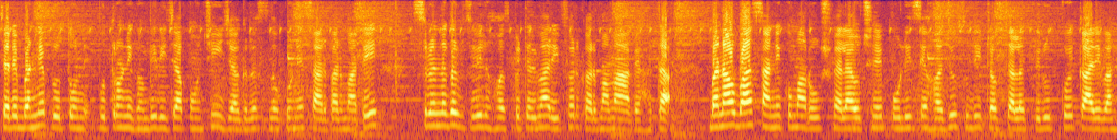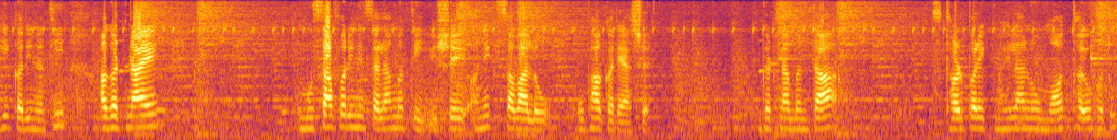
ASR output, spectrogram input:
જ્યારે બંને પુત્રોને- પુત્રોને ગંભીર ઈજા પહોંચી, ઈજાગ્રસ્ત લોકોને સારવાર માટે સુરેન્દ્રનગર સિવિલ હોસ્પિટલમાં રિફર કરવામાં આવ્યા હતા. બનાવ બાદ સ્થાનિકોમાં રોષ ફેલાયો છે. પોલીસે હજુ સુધી ટ્રક ચાલક વિરુદ્ધ કોઈ કાર્યવાહી કરી નથી. આ ઘટનાએ મુસાફરીની સલામતી વિશે અનેક સવાલો ઊભા કર્યા છે. ઘટના બનતા સ્થળ પર એક મહિલાનું મોત થયું હતું.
